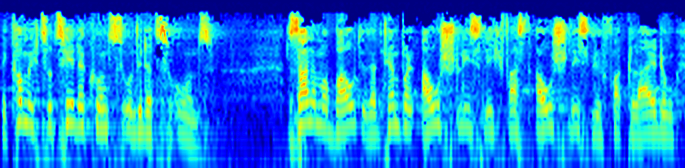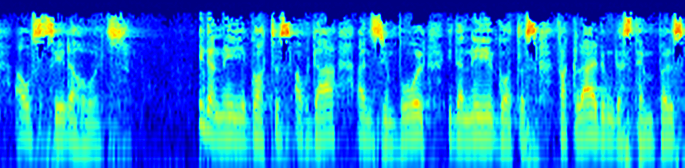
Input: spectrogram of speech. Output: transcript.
Wie komme ich zur Zederkunst und wieder zu uns? Salomo baute den Tempel ausschließlich, fast ausschließlich Verkleidung aus Zederholz. In der Nähe Gottes, auch da ein Symbol, in der Nähe Gottes, Verkleidung des Tempels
